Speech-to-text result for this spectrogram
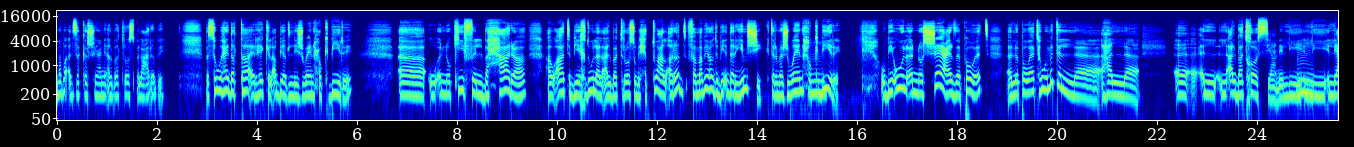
ما بقى أتذكر شو يعني ألباتروس بالعربي. بس هو هيدا الطائر هيك الأبيض اللي جوانحه كبيرة. آه وإنه كيف البحارة أوقات بياخذوه للألباتروس وبيحطوه على الأرض فما بيعود بيقدر يمشي كتر ما جوانحه كبيرة. وبيقول إنه الشاعر the poet le poète هو مثل آه، هال آه، الألباتروس يعني اللي مم. اللي اللي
